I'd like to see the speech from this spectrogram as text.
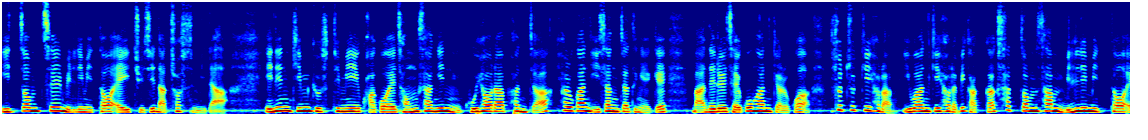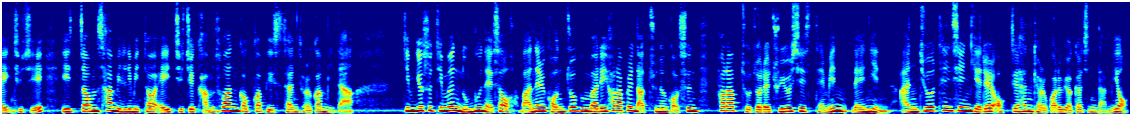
2.7mm Hg 낮췄습니다. 이는 김 교수팀이 과거에 정상인 고혈압 환자, 혈관 이상자 등에게 마늘을 제공한 결과 수축기 혈압, 이완기 혈압이 각각 4.3mm Hg, 2.4mm Hg 감소한 것과 비슷한 결과입니다. 김 교수 팀은 논문에서 마늘 건조 분말이 혈압을 낮추는 것은 혈압 조절의 주요 시스템인 레닌, 안지오텐신계를 억제한 결과로 여겨진다며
